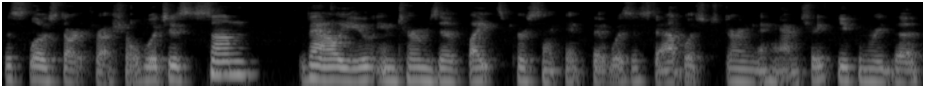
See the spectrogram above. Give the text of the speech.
the slow start threshold, which is some value in terms of bytes per second that was established during the handshake. You can read the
